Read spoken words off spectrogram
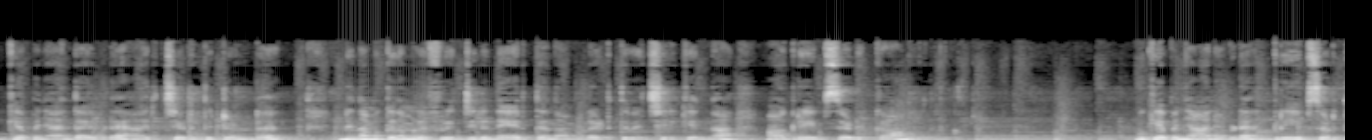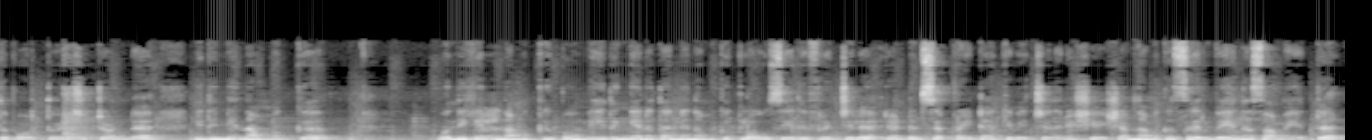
ഓക്കെ അപ്പോൾ ഞാൻ എന്താ ഇവിടെ അരിച്ചെടുത്തിട്ടുണ്ട്. ഇനി നമുക്ക് നമ്മൾ ഫ്രിഡ്ജിൽ നേരത്തെ നമ്മൾ എടുത്ത് വെച്ചിരിക്കുന്ന ആ ഗ്രേപ്സ് എടുക്കാം. ഓക്കെ അപ്പം ഞാനിവിടെ ഗ്രേപ്സ് എടുത്ത് പുറത്ത് വെച്ചിട്ടുണ്ട്. ഇതിനെ നമുക്ക് ഒന്നുകിൽ നമുക്കിപ്പം ഇതിങ്ങനെ തന്നെ നമുക്ക് ക്ലോസ് ചെയ്ത് ഫ്രിഡ്ജിൽ രണ്ടും സെപ്പറേറ്റ് ആക്കി വെച്ചതിന് ശേഷം നമുക്ക് സെർവ് ചെയ്യുന്ന സമയത്ത്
